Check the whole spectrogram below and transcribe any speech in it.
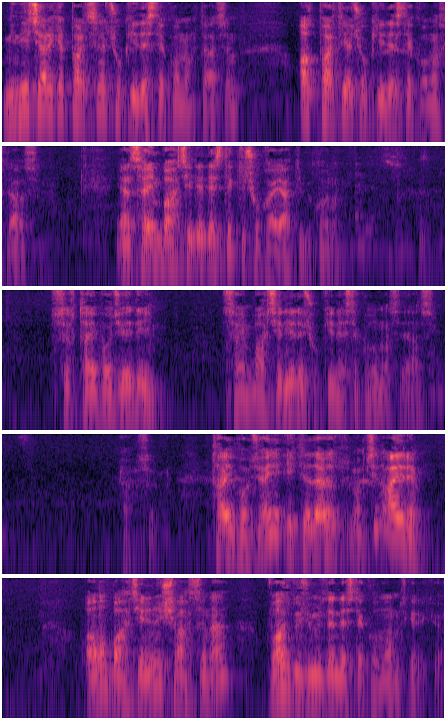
Milliyetçi Hareket Partisi'ne çok iyi destek olmak lazım. AK Parti'ye çok iyi destek olmak lazım. Yani Sayın Bahçeli'ye destek de çok hayati bir konu. Sırf Tayyip Hoca'ya değil. Sayın Bahçeli'ye de çok iyi destek olması lazım. Yani sırf- Tayyip Hoca'yı iktidarda tutmak için ayrı. Ama Bahçeli'nin şahsına var gücümüzden destek olmamız gerekiyor.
